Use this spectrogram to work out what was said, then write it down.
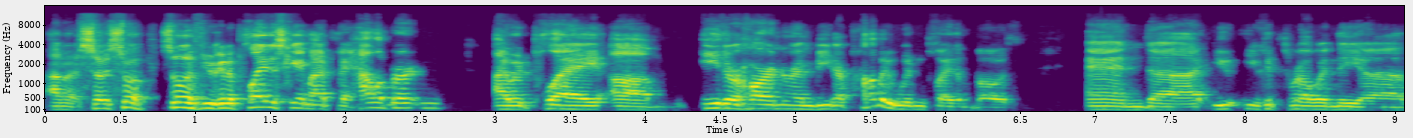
I don't know. So so so if you're going to play this game, I'd play Halliburton. I would play um, either Harden or Embiid. I probably wouldn't play them both. And uh, you you could throw in the uh,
